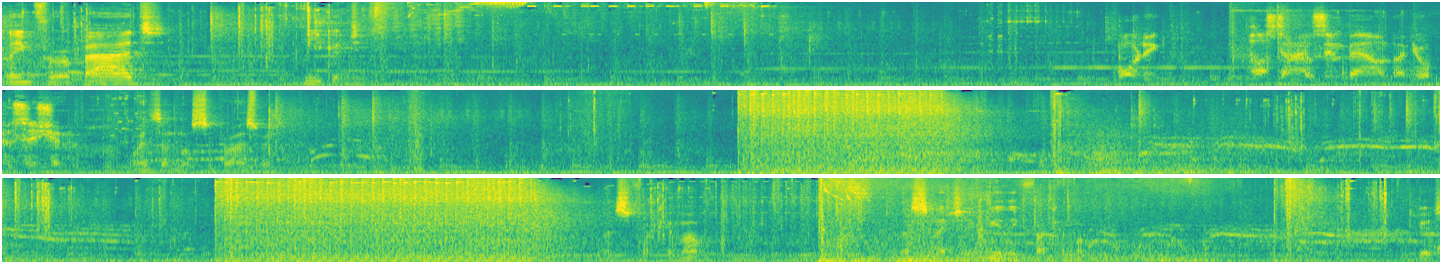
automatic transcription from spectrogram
Flame for a bad. Me good. Hostiles inbound on your position. Why does that not surprise me? Let's fuck him up. Let's actually really fuck him up. Good.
